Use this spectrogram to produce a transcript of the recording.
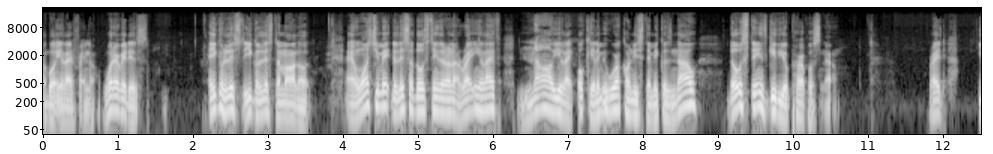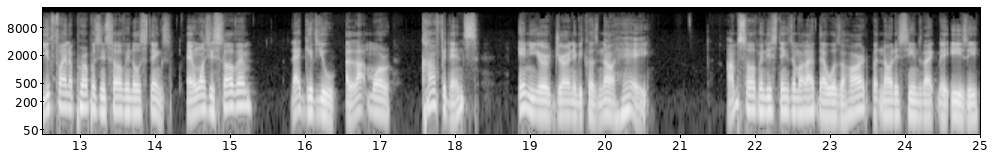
about your life right now, whatever it is. And you can list you can list them all out. And once you make the list of those things that are not right in your life, now you're like, okay, let me work on these things because now those things give you a purpose now. Right? You find a purpose in solving those things. And once you solve them, that gives you a lot more confidence in your journey because now, hey, I'm solving these things in my life that was hard, but now it seems like they're easy.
